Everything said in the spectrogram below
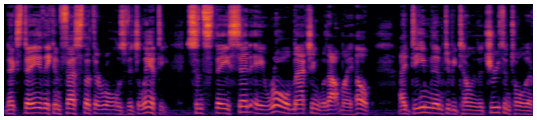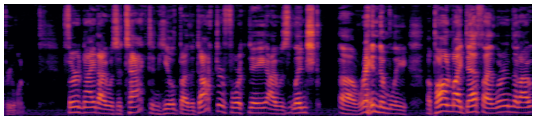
Next day, they confessed that their role was vigilante. Since they said a role matching without my help, I deemed them to be telling the truth and told everyone. Third night, I was attacked and healed by the doctor. Fourth day, I was lynched uh, randomly. Upon my death, I learned that I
